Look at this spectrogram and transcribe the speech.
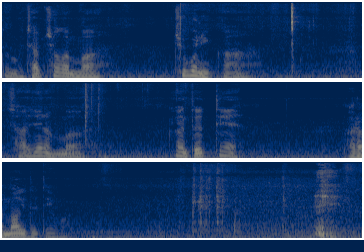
또 뭐 잡초가 뭐 죽으니까 사실은 뭐 그냥 덧대 바람막이도 되고.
